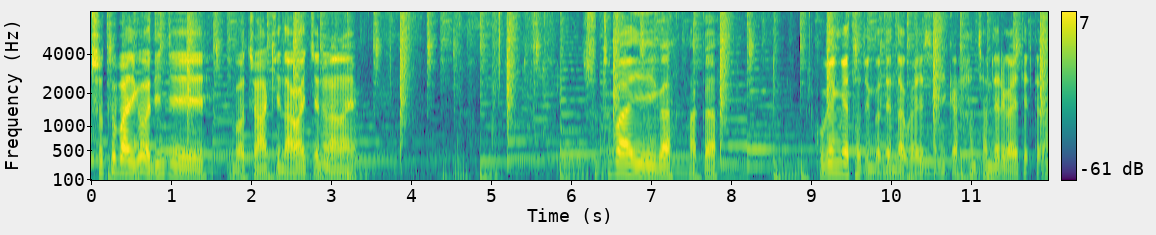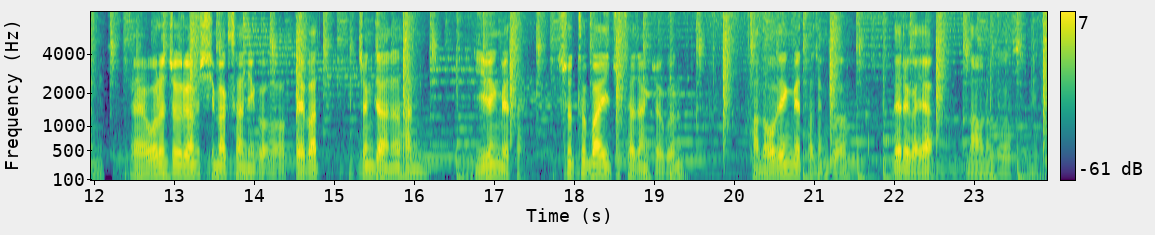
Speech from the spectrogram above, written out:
수투바이가 어딘지 뭐 정확히 나와 있지는 않아요. 수투바이가 아까 900m 정도 된다고 하셨으니까 한참 내려가야 될 때랍니다. 예, 오른쪽으로 가면 심악산이고 배밭 정자는 한 200m, 수투바이 주차장 쪽은 한 500m 정도 내려가야 나오는 것 같습니다.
